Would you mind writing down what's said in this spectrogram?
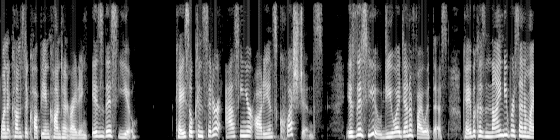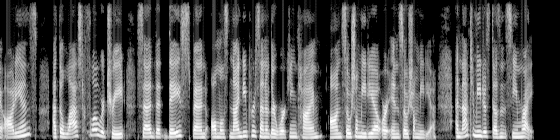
when it comes to copy and content writing. Is this you? Okay, so consider asking your audience questions. Is this you? Do you identify with this? Okay, because 90% of my audience at the last flow retreat said that they spend almost 90% of their working time on social media or in social media. And that to me just doesn't seem right.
